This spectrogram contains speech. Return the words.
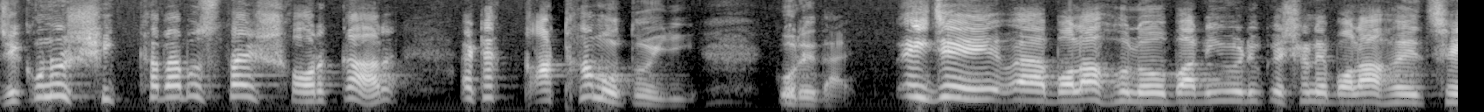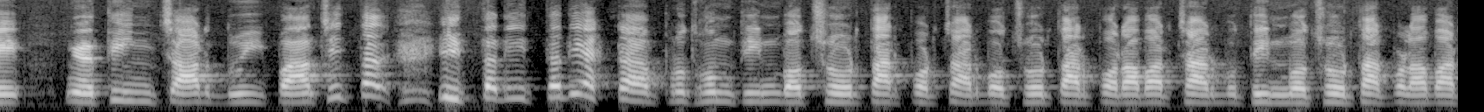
যে কোনো শিক্ষা ব্যবস্থায় সরকার একটা কাঠামো তৈরি করে দেয়। এই যে বলা হলো বা নিউ এডুকেশনে বলা হয়েছে তিন, চার, দুই, পাঁচ ইত্যাদি ইত্যাদি ইত্যাদি একটা প্রথম তিন বছর, তারপর চার বছর, তারপর আবার চার তিন বছর, তারপর আবার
